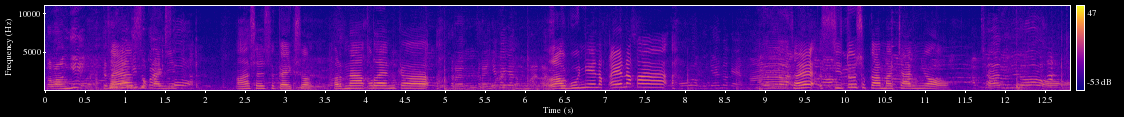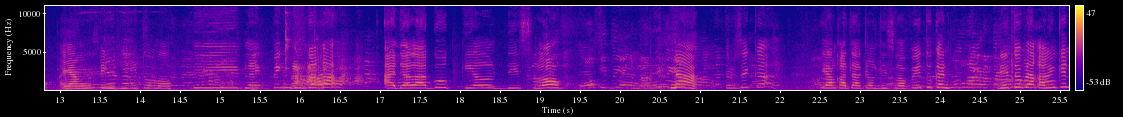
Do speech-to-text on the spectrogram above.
Kalau Anggi, kenapa Saya Anggi suka sukanya- EXO? Ah, saya suka EXO karena keren kak. Keren kerennya kayak gimana? Lagunya enak-enak kak. Oh lagunya enak-enak. Saya situ suka sama Chanyeol. Chanyeol. yang tinggi itu loh di Blackpink juga kak ada lagu Kill This Love Oh gitu ya yang baru itu ya? nah terus kak yang kata Kill This Love itu kan dia tuh belakangnya kan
